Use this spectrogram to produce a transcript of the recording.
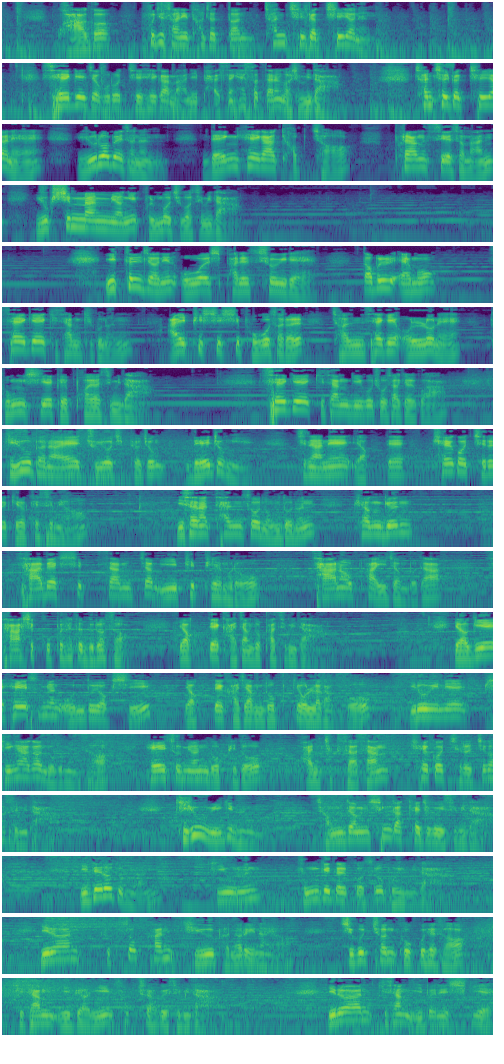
과거 후지산이 터졌던 1707년은 세계적으로 재해가 많이 발생했었다는 것입니다. 1707년에 유럽에서는 냉해가 겹쳐 프랑스에서만 60만 명이 굶어 죽었습니다. 이틀 전인 5월 18일 수요일에 WMO 세계기상기구는 IPCC 보고서를 전 세계 언론에 동시에 배포하였습니다. 세계기상기구 조사 결과 기후변화의 주요 지표 중 4종이 지난해 역대 최고치를 기록했으며 이산화탄소 농도는 평균 413.2 ppm으로 산업화 이전보다 49% 늘어서 역대 가장 높았습니다. 여기에 해수면 온도 역시 역대 가장 높게 올라갔고 이로 인해 빙하가 녹으면서 해수면 높이도 관측사상 최고치를 찍었습니다. 기후 위기는 점점 심각해지고 있습니다. 이대로 두면 기후는 붕괴될 것으로 보입니다. 이러한 급속한 기후 변화로 인하여 지구촌 곳곳에서 기상이변이 속출하고 있습니다. 이러한 기상이변의 시기에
